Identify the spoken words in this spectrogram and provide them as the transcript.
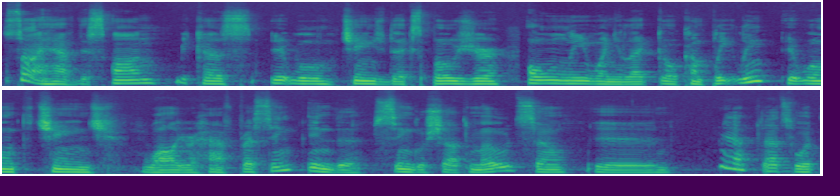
So I have this on because it will change the exposure only when you let go completely. It won't change while you're half pressing in the single shot mode. So uh, yeah, that's what,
